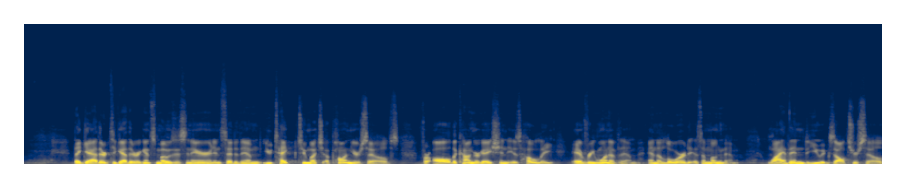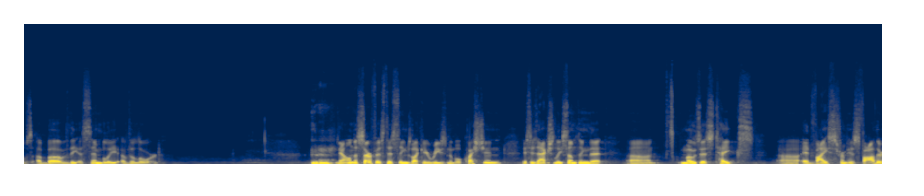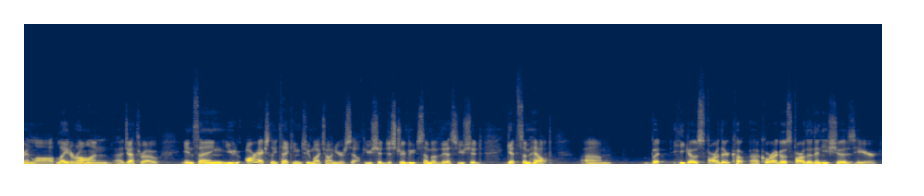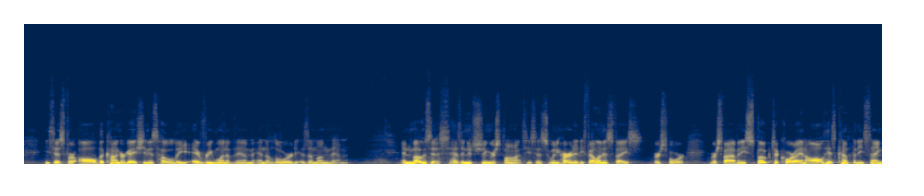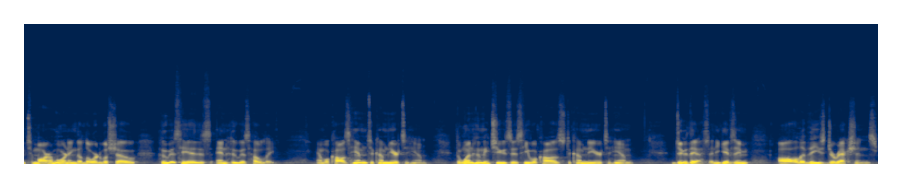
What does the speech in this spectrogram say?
They gathered together against Moses and Aaron and said to them, You take too much upon yourselves, for all the congregation is holy, every one of them, and the Lord is among them. Why then do you exalt yourselves above the assembly of the Lord? now, on the surface, this seems like a reasonable question. This is actually something that uh, Moses takes uh, advice from his father in law later on, uh, Jethro, in saying, You are actually taking too much on yourself. You should distribute some of this, you should get some help. Um, but he goes farther, uh, Korah goes farther than he should here. He says, For all the congregation is holy, every one of them, and the Lord is among them. And Moses has an interesting response. He says, so When he heard it, he fell on his face, verse 4, verse 5, and he spoke to Korah and all his company, saying, Tomorrow morning the Lord will show who is his and who is holy, and will cause him to come near to him. The one whom he chooses, he will cause to come near to him. Do this. And he gives him all of these directions.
